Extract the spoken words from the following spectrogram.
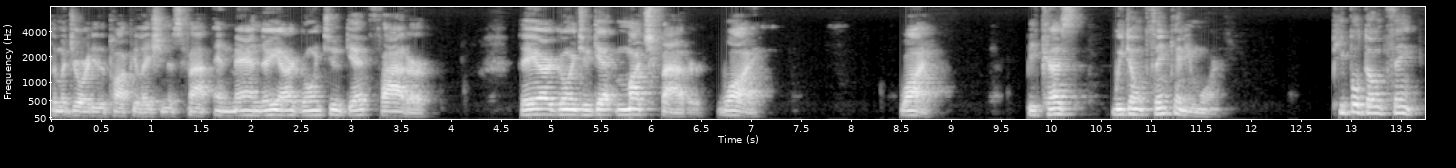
the majority of the population is fat, and man, they are going to get fatter. They are going to get much fatter. Why? Why? Because we don't think anymore. People don't think.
